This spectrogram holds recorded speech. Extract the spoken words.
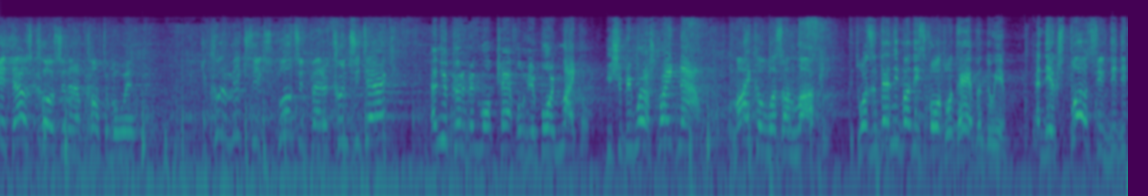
Shit, that was closer than I'm comfortable with. You could have mixed the explosives better, couldn't you, Derek? And you could have been more careful of your boy Michael. He should be with us right now. Michael was unlucky. It wasn't anybody's fault what happened to him. And the explosive did it.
